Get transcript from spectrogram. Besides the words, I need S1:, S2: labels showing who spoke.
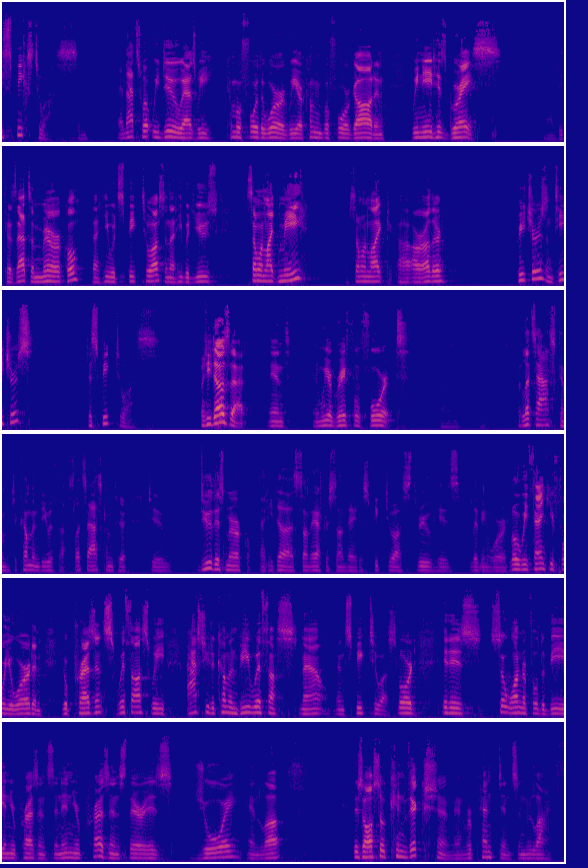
S1: he speaks to us. And, and that's what we do as we come before the Word. We are coming before God, and we need His grace uh, because that's a miracle that He would speak to us and that He would use someone like me or someone like uh, our other preachers and teachers to speak to us. But He does that, and, and we are grateful for it. Um, but let's ask Him to come and be with us. Let's ask Him to, to do this miracle that he does Sunday after Sunday to speak to us through his living word. Lord, we thank you for your word and your presence with us. We ask you to come and be with us now and speak to us. Lord, it is so wonderful to be in your presence, and in your presence there is joy and love. There's also conviction and repentance and new life.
